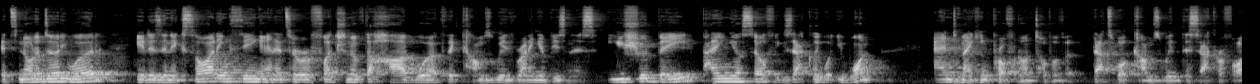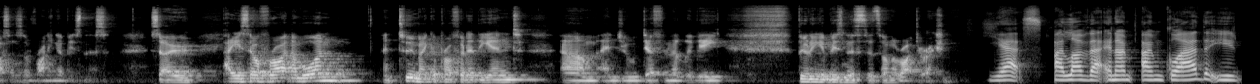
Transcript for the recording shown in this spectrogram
It's not a dirty word. It is an exciting thing and it's a reflection of the hard work that comes with running a business. You should be paying yourself exactly what you want and making profit on top of it. That's what comes with the sacrifices of running a business. So pay yourself right, number one, and two, make a profit at the end, um, and you'll definitely be building a business that's on the right direction. Yes, I love that, and I'm I'm glad that you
